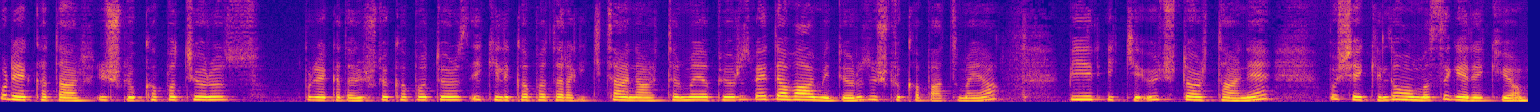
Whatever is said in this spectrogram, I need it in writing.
Buraya kadar üçlü kapatıyoruz. Buraya kadar üçlü kapatıyoruz. İkili kapatarak iki tane arttırma yapıyoruz ve devam ediyoruz üçlü kapatmaya. 1, 2, 3, 4 tane bu şekilde olması gerekiyor.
